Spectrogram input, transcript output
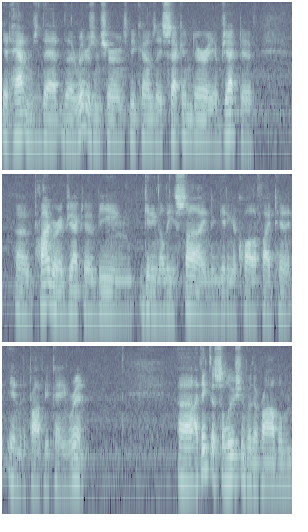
It happens that the renter's insurance becomes a secondary objective, uh, primary objective being getting the lease signed and getting a qualified tenant into the property paying rent. Uh, I think the solution for the problem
